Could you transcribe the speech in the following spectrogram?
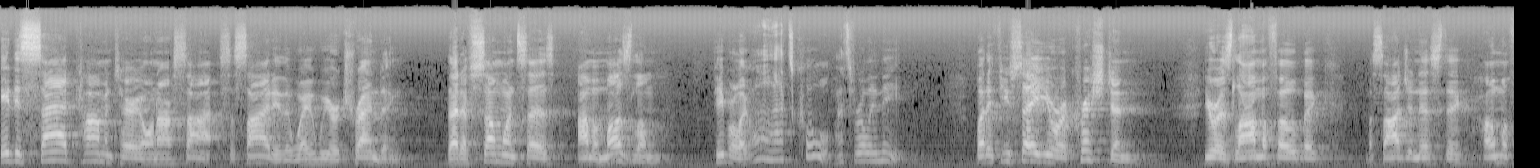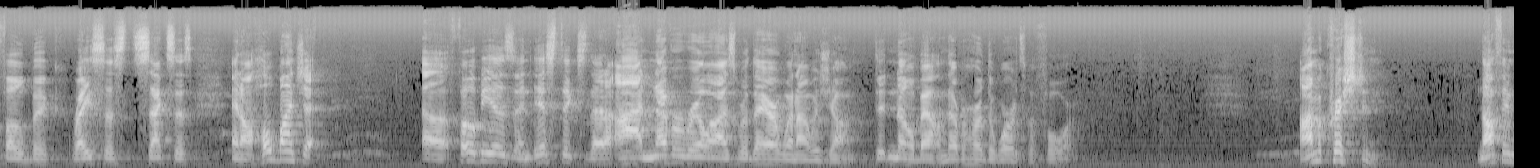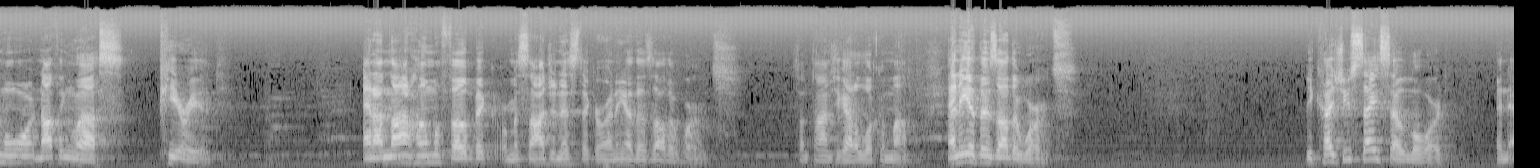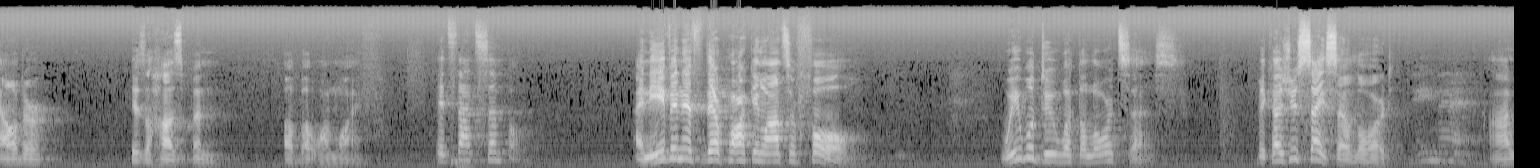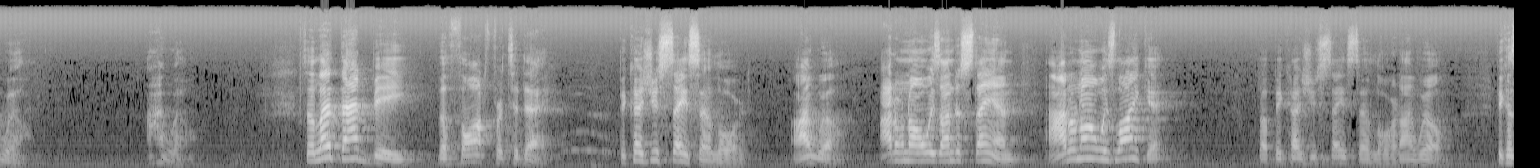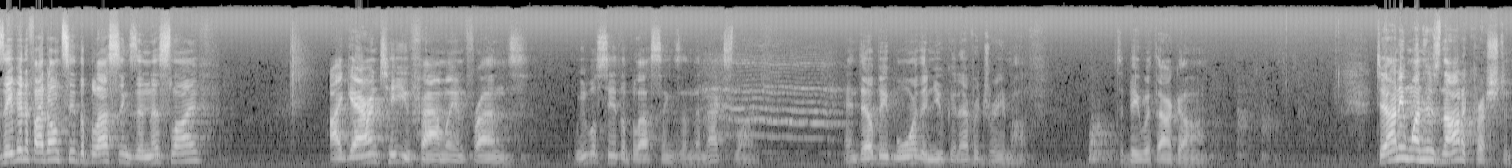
It is sad commentary on our society the way we are trending that if someone says, I'm a Muslim, people are like, oh, that's cool, that's really neat. But if you say you're a Christian, you're Islamophobic, misogynistic, homophobic, racist, sexist, and a whole bunch of uh, phobias and istics that I never realized were there when I was young. Didn't know about, never heard the words before. I'm a Christian. Nothing more, nothing less, period. And I'm not homophobic or misogynistic or any of those other words. Sometimes you got to look them up. Any of those other words. Because you say so, Lord, an elder is a husband of but one wife. It's that simple. And even if their parking lots are full, we will do what the Lord says. Because you say so, Lord. Amen. I will. I will. So let that be the thought for today. Because you say so, Lord. I will. I don't always understand. I don't always like it. But because you say so, Lord, I will. Because even if I don't see the blessings in this life, I guarantee you, family and friends, we will see the blessings in the next life. And there'll be more than you could ever dream of to be with our God. To anyone who's not a Christian,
